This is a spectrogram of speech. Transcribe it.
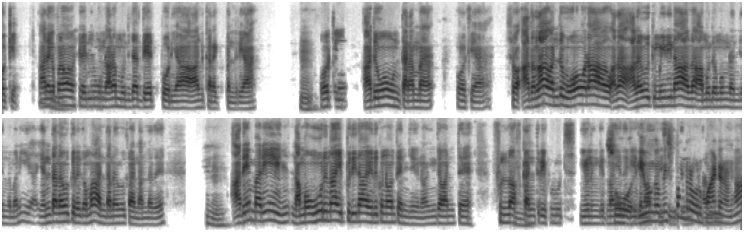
ஓகே அதுக்கப்புறம் சரி உன்னால முடிஞ்சா டேட் போறியா ஆள் கரெக்ட் பண்றியா. ஓகே அதுவும் உன் திறமை ஓகே ஸோ அதெல்லாம் வந்து ஓவரா அதான் அளவுக்கு மீறினா அது அமுதமும் நஞ்சு இந்த மாதிரி எந்த அளவுக்கு இருக்கமோ அந்த அளவுக்கு அது நல்லது. அதே மாதிரி நம்ம ஊருனா இப்படிதான் இருக்கணும்னு தெரிஞ்சுக்கணும். இங்க வந்துட்டு ஃபுல் ஆஃப். கண்ட்ரி ஃப்ரூட்ஸ் இவனுங்க இவங்க மிஸ் பண்ற ஒரு பாயிண்ட் என்னன்னா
